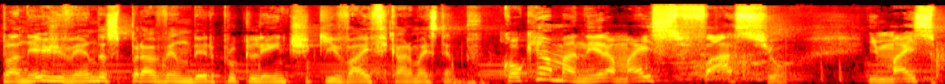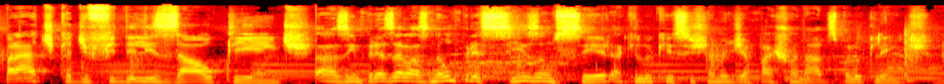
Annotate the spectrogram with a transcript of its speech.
planeje vendas para vender para o cliente que vai ficar mais tempo. Qual é a maneira mais fácil e mais prática de fidelizar o cliente? As empresas elas não precisam ser aquilo que se chama de apaixonados pelo cliente.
